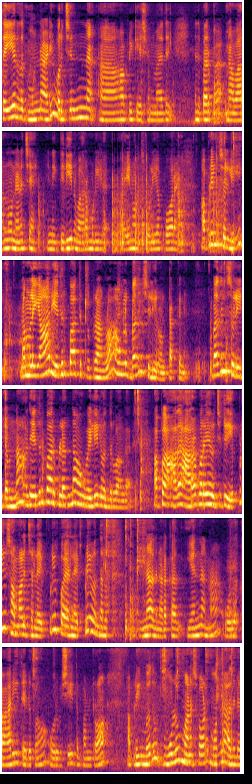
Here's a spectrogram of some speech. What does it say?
செய்கிறதுக்கு முன்னாடி ஒரு சின்ன அப்ளிகேஷன் மாதிரி. இந்த பாருப்பா நான் வரணும்னு நினச்சேன். இன்றைக்கி திடீர்னு வர முடியல. பையனோட சொல்லியாக போகிறேன் அப்படின்னு சொல்லி நம்மளை யார் எதிர்பார்த்துட்ருக்குறாங்களோ அவங்களுக்கு பதில் சொல்லிடுவோம் டக்குன்னு. பதில் சொல்லிட்டோம்னா அந்த எதிர்பார்ப்புலேருந்து அவங்க வெளியில் வந்துடுவாங்க அப்போ அதை அறகுறையாக வச்சுட்டு எப்படியும் சமாளிச்சிடலாம் எப்படியும் போயிடலாம் எப்படியும் வந்துடலாம். அப்படின்னா அது நடக்காது. என்னென்னா ஒரு காரியத்தை எடுக்கிறோம் ஒரு விஷயத்தை பண்ணுறோம் அப்படிங்கும்போது முழு மனசோட முதல்ல அதில்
